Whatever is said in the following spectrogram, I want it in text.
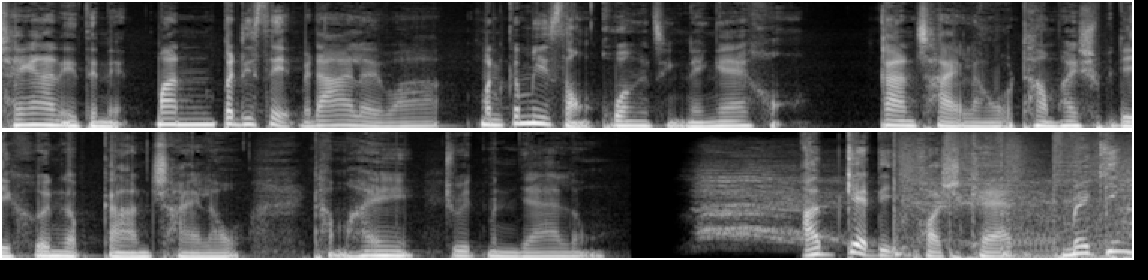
ใช้งานอินเทอร์เน็ต มันปฏิเสธไม่ได้เลยว่า มันก็มี2องขั้วจริงในแง่ของการใช้แล้วทำให้ชีวิตดีขึ้นกับการใช้แล้วทำให้ชีวิตมันแย่ลงอัปเกรดดิ podcast making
